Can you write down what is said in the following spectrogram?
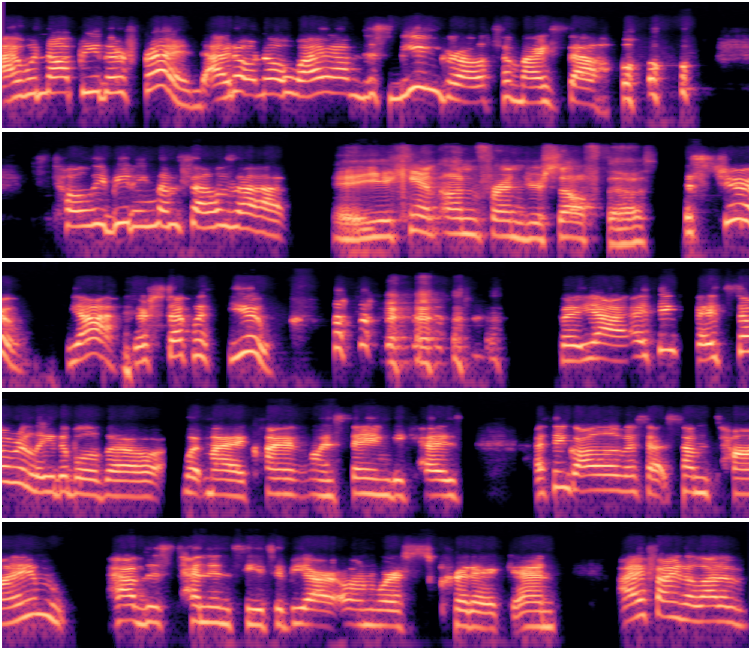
I would not be their friend. I don't know why I'm this mean girl to myself. totally beating themselves up. Eh, you can't unfriend yourself, though. It's true. Yeah, they're stuck with you. but yeah, I think it's so relatable, though, what my client was saying, because I think all of us at some time have this tendency to be our own worst critic. And I find a lot of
